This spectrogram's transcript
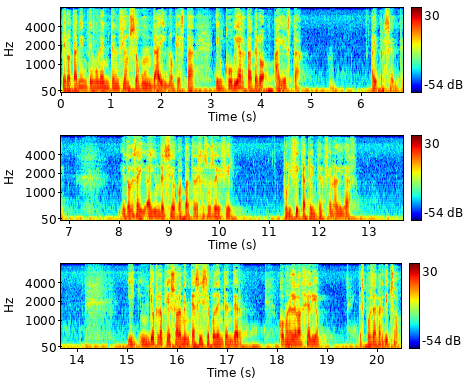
pero también tengo una intención segunda ahí, ¿no? Que está encubierta, pero ahí está. Ahí presente. Y entonces hay, hay un deseo por parte de Jesús de decir, purifica tu intencionalidad. Y yo creo que solamente así se puede entender cómo en el Evangelio, después de haber dicho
